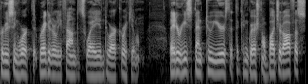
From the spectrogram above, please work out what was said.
producing work that regularly found its way into our curriculum. Later, he spent two years at the Congressional Budget Office,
